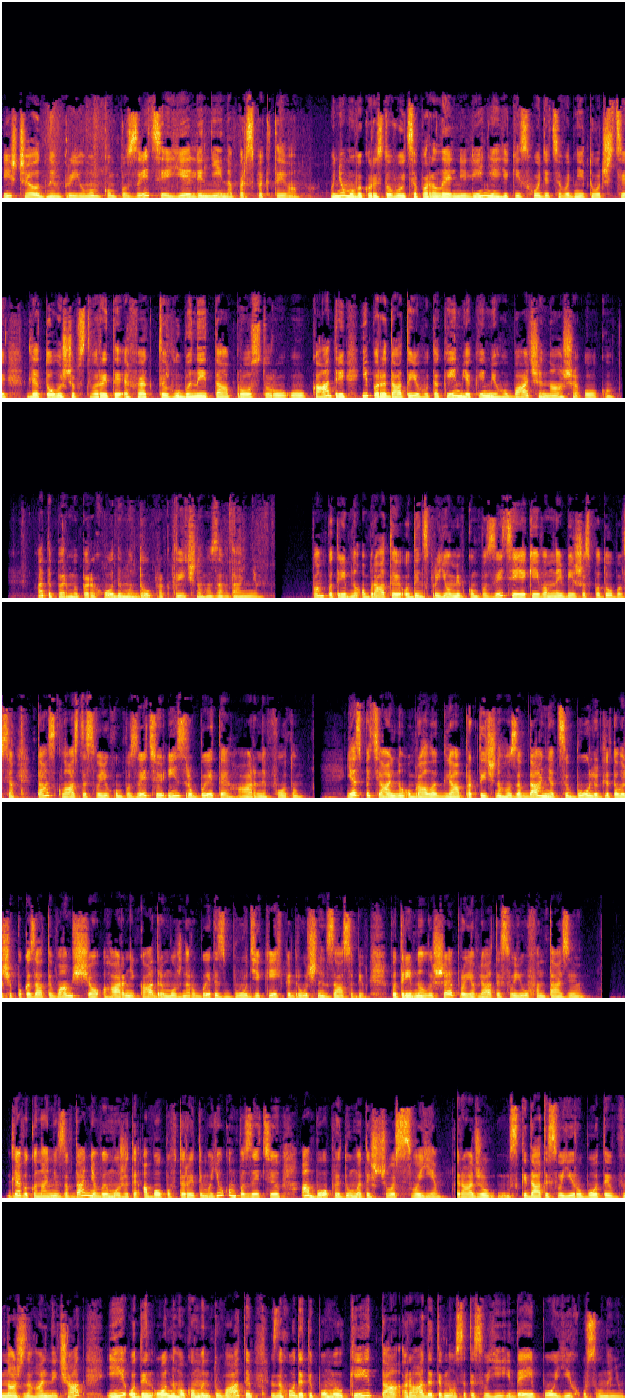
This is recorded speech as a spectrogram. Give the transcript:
І ще одним прийомом композиції є лінійна перспектива. У ньому використовуються паралельні лінії, які сходяться в одній точці, для того, щоб створити ефект глибини та простору у кадрі і передати його таким, яким його бачить наше око. А тепер ми переходимо до практичного завдання. Вам потрібно обрати один з прийомів композиції, який вам найбільше сподобався, та скласти свою композицію і зробити гарне фото. Я спеціально обрала для практичного завдання цибулю для того, щоб показати вам, що гарні кадри можна робити з будь-яких підручних засобів. Потрібно лише проявляти свою фантазію. Для виконання завдання ви можете або повторити мою композицію, або придумати щось своє. Раджу скидати свої роботи в наш загальний чат і один одного коментувати, знаходити помилки та радити вносити свої ідеї по їх усуненню.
